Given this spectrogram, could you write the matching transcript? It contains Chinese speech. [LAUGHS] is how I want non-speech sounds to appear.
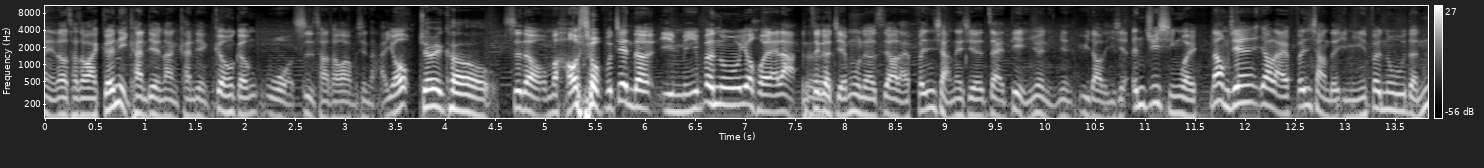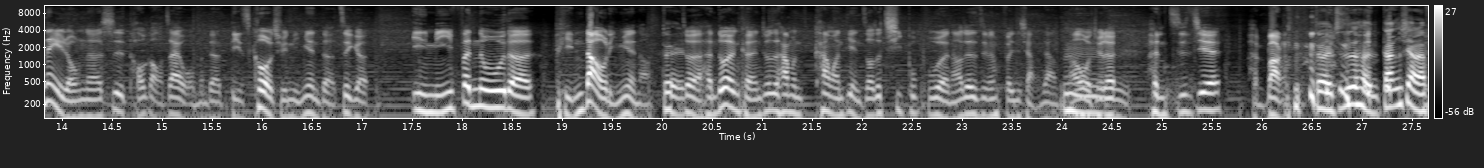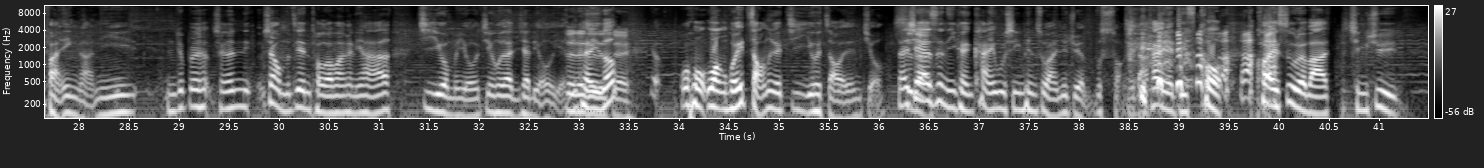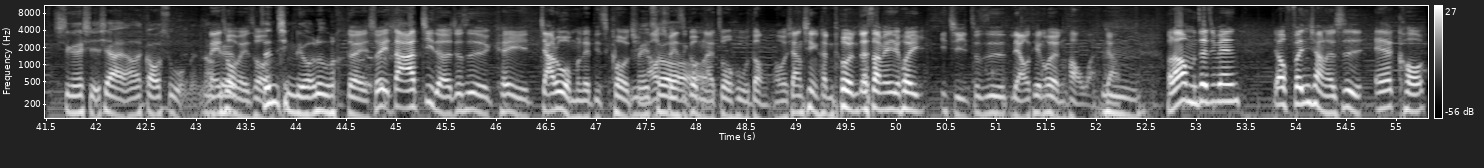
欢迎来到叉叉 Y 跟你看电影，让你看电影更有梗。我是叉叉 Y，我们现在还有 Jericho，是的，我们好久不见的影迷愤怒又回来啦。对这个节目呢是要来分享那些在电影院里面遇到的一些 NG 行为。那我们今天要来分享的影迷愤怒屋的内容呢，是投稿在我们的 Discord 群里面的这个影迷愤怒屋的频道里面哦。对对，很多人可能就是他们看完电影之后就气噗噗了，然后就在这边分享这样子，然后我觉得嗯很直接，很棒。对，就是很当下的反应啊，你你就不能你像我们之前投稿嘛，肯定还要寄给我们邮件或在底下留言，对你可能说对对对，我往往回找那个记忆会找一点久，但现在是你可能看一部新片出来，你就觉得很不爽，你打开你的 Discord，[LAUGHS] 快速的把情绪整个写下来，然后告诉我们，没错没错。真情流露，对，所以大家记得就是可以加入我们的 Discord 群，然后随时跟我们来做互动。我相信很多人在上面会一起就是聊天，会很好玩这样。嗯，好了，我们在这边要分享的是 Echo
